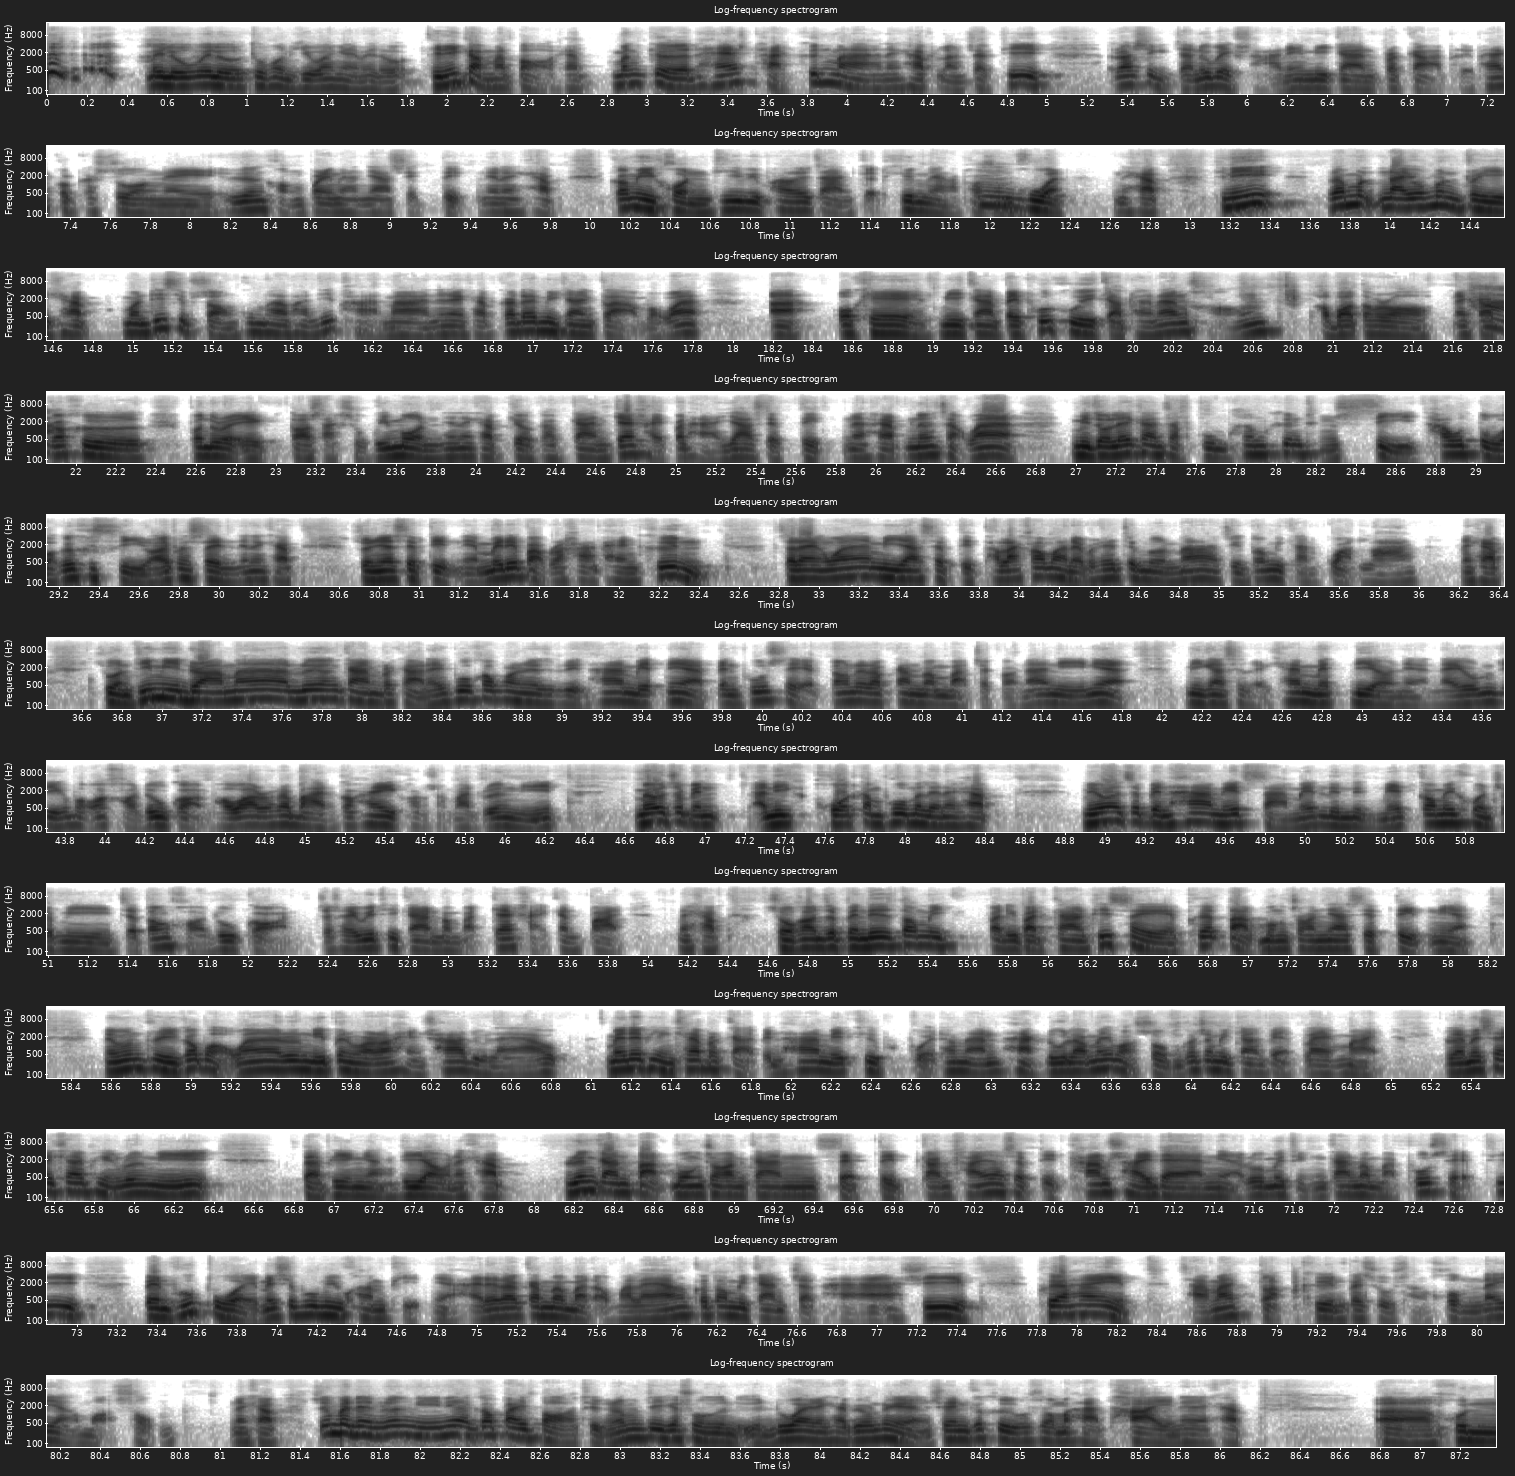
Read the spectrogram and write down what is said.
ไม่รู้ไม่รู้ทุกคนคิดว่าไงไม่รู้ ทีนี้กลับมาต่อครับ มันเกิดแฮชแท็กขึ้นมานะครับ หลังจากที่ราชกิจจานุเบกษาเนี่ยมีการประกาศเผยแพร่กฎกระทรวงในเรื่องของปริมาณยาเสพติดเนี่ยนะครับ ก็มีคนที่วิพากษ์วิจารณ์เกิดขึ้นมาพอสมควรนะครับทีนี้รัฐมนายกมนตรีครับวันที่ 12 กุมภาพันธ์ที่ผ่านมาเนี่ยนะครับก็ได้มีการกล่าวบอกว่า อะโอเค มีการไปพูดคุยกับทางด้านของพบตรนะครับค่ะก็คือพลตำรวจเอกต่อศักดิ์สุขวิมลเนี่ยนะครับ เกี่ยวกับการแก้ไขปัญหายาเสพติดนะครับ เนื่องจากว่ามีตัวเลขการจับกลุ่มเพิ่มขึ้นถึง 4 เท่าตัวก็คือ 400%เนี่ยนะครับ ส่วนยาเสพติดเนี่ยไม่ได้ปรับราคาแพงขึ้น แสดงว่ามียาเสพติดทะลักเข้ามาในประเทศจำนวนมาก จึงต้องมีการกวาดล้างนะครับ ส่วนที่มีดราม่าเรื่องการประกาศให้ผู้ครอบครองยาเสพติด 5 เม็ดเนี่ยเป็นผู้เสพต้องได้รับการบำบัดจากก่อนหน้านี้เนี่ยมีการเสนอแค่เม็ดเดียวเนี่ยนายกรัฐมนตรีก็บอกว่าขอดูก่อนเพราะว่ารัฐบาลก็ให้ความสำคัญเรื่องนี้ ไม่ว่าจะเป็นอันนี้โค้ดคำพูดมาเลยนะครับ ไม่ว่าจะเป็น 5 เม็ด3เม็ดหรือ 1 เม็ดก็ไม่ควรจะมีจะต้องขอดูก่อน จะใช้วิธีการบำบัดแก้ไขกันไปนะครับส่วนความจะเป็นที่จะต้องมีปฏิบัติการพิเศษ เพื่อตัดวงจรยาเสพติดเนี่ยนายมนตรีก็บอกว่าเรื่องนี้เป็นวาระแห่งชาติอยู่แล้ว ไม่ได้เพียงแค่ประกาศเป็น 5 เม็ดคือผู้ป่วยเท่านั้น หากดูแล้วไม่เหมาะสมก็จะมีการเปลี่ยนแปลงใหม่ และไม่ใช่แค่เพียงเรื่องนี้ แต่เพียงอย่างเดียวนะครับ เรื่องการตัดวงจรการเสพติดการค้ายาเสพติดข้ามชายแดนเนี่ยรวมไปถึงการบำบัดผู้เสพที่เป็นผู้ป่วยไม่ใช่ผู้มีความผิดเนี่ยหายได้รับการบำบัดออกมาแล้ว ก็ต้องมีการจัดหาอาชีพ เพื่อให้สามารถกลับคืนไปสู่สังคมได้อย่างเหมาะสมนะครับซึ่งประเด็นเรื่องนี้เนี่ยก็ไปต่อถึงรัฐมนตรีกระทรวงอื่นๆด้วยนะครับยกตัวอย่างเช่น ก็คือกระทรวงมหาดไทยนะครับคุณ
